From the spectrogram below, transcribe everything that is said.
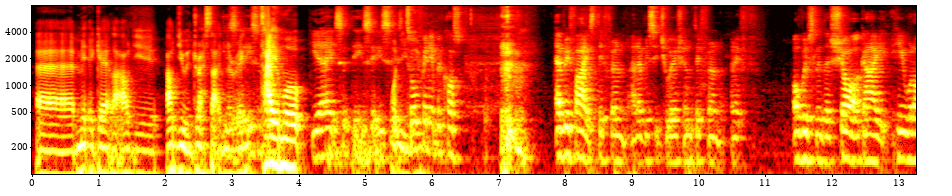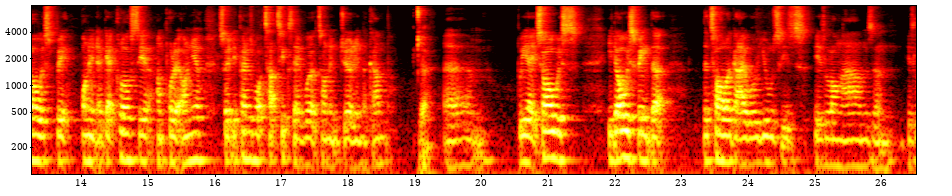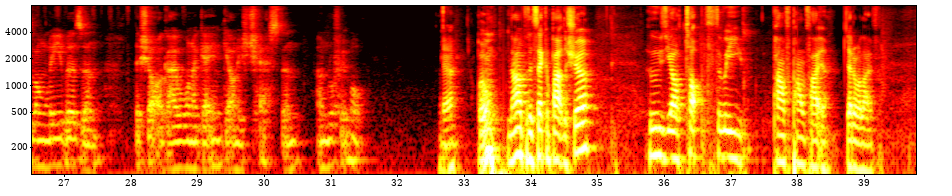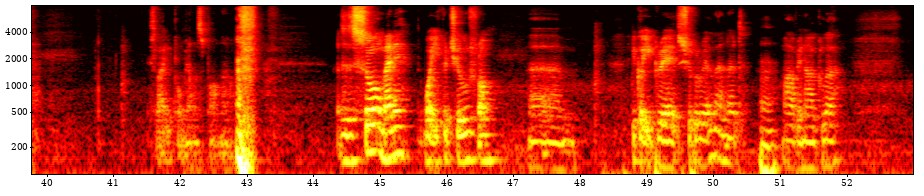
uh, mitigate that? How do you how do you address that in It's- the ring? Tie him up. Yeah, it's it's it's, What it's tough in it because every fight's different and every situation's different. And if obviously the shorter guy, he will always be wanting to get close to you and put it on you. So it depends what tactics they've worked on in, during the camp. Yeah. Um, but yeah, it's always you'd always think that the taller guy will use his his long arms and his long levers, and the shorter guy will want to get in, get on his chest, and and rough him up. Yeah. Boom. Now for the second part of the show. Who's your top three pound for pound fighter, dead or alive? It's like you put me on the spot now. There's so many what you could choose from. Um, you got your greats, Sugar Ray Leonard, Marvin Hagler.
